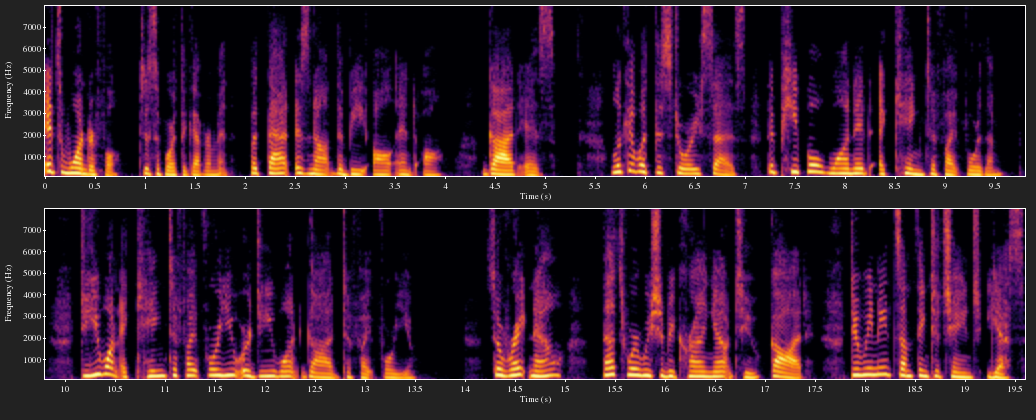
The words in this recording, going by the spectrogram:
It's wonderful to support the government, but that is not the be all end all. God is. Look at what this story says. The people wanted a king to fight for them. Do you want a king to fight for you, or do you want God to fight for you? So, right now, that's where we should be crying out to God. Do we need something to change? Yes.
